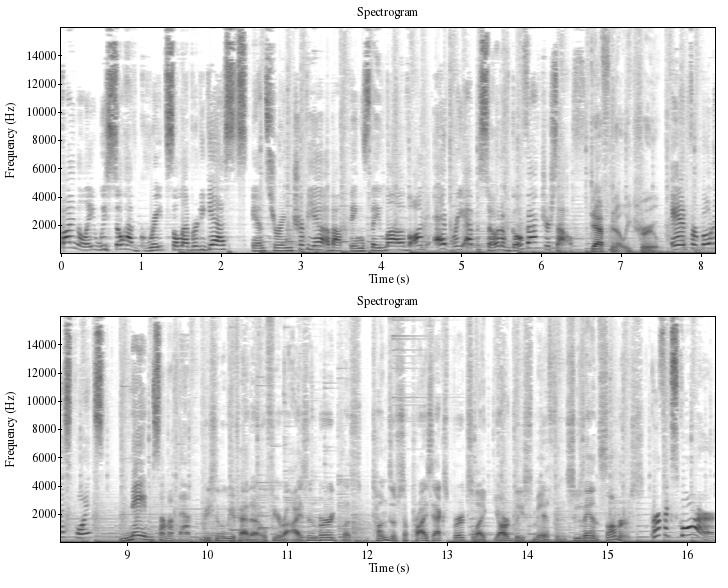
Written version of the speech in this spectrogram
Finally, we still have great celebrity guests answering trivia about things they love on every episode of Go Fact Yourself. Definitely true. And for bonus points, name some of them. Recently, we've had uh, Ophira Eisenberg, plus tons of surprise experts like Yeardley Smith and Suzanne Somers. Perfect score!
